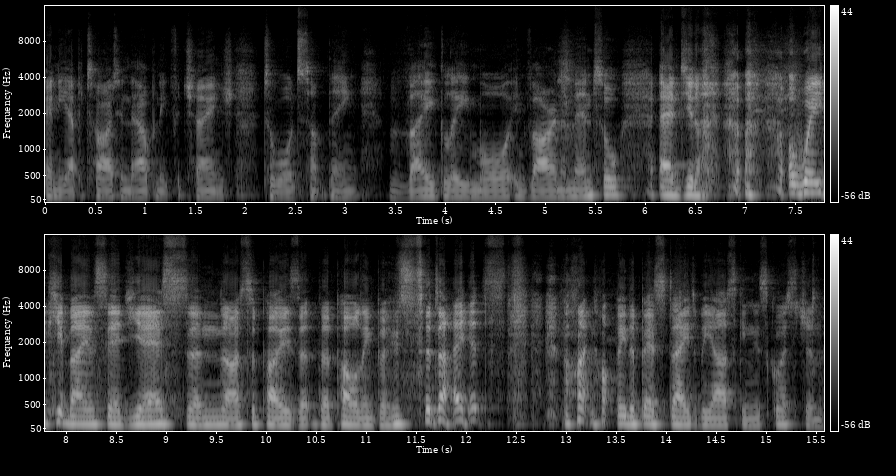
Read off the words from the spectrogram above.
any appetite in Albany for change towards something vaguely more environmental. And, you know, a week you may have said yes, and I suppose at the polling booths today it's might not be the best day to be asking this question.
